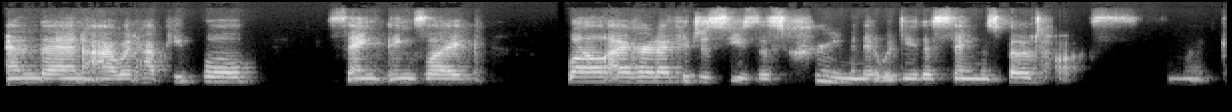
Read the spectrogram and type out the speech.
And then I would have people saying things like, well, I heard I could just use this cream and it would do the same as Botox. I'm like,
